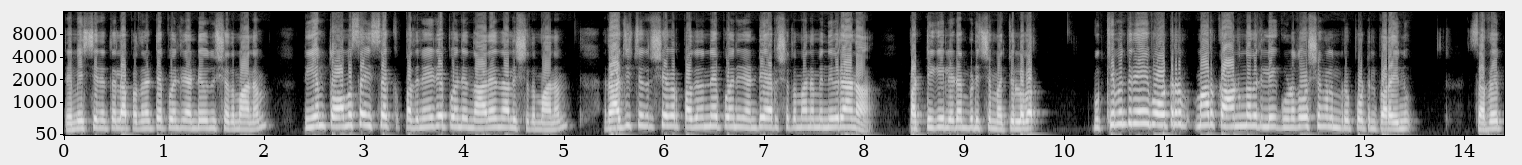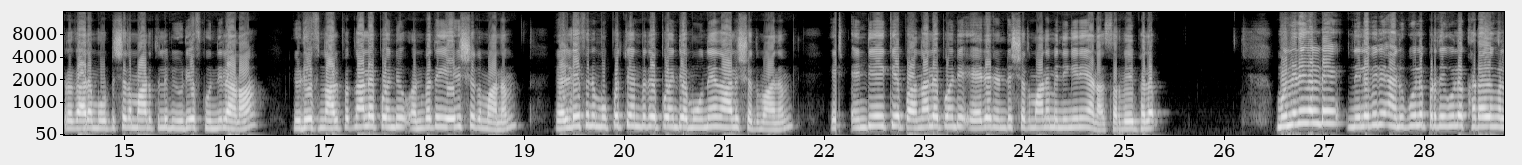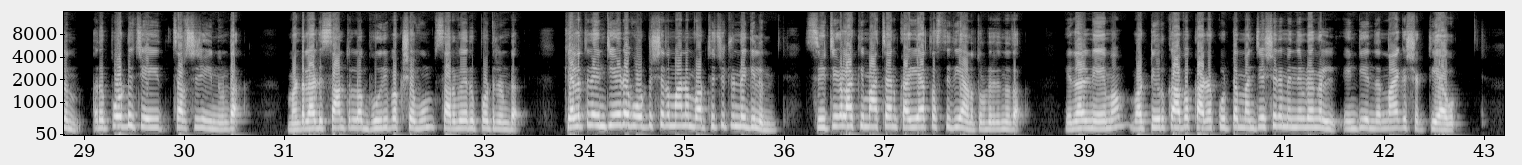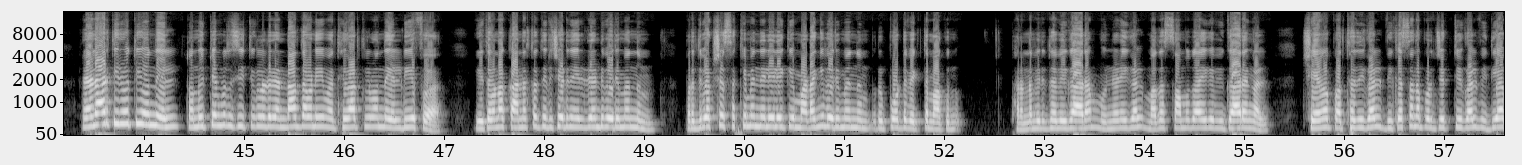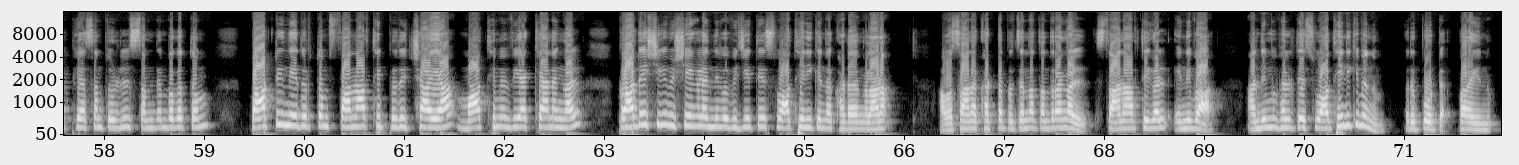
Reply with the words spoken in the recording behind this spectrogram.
രമേശ് ചെന്നിത്തല പതിനെട്ട് പോയിന്റ് രണ്ട് ഒന്ന് ശതമാനം ടി എം തോമസ് ഐസക് പതിനേഴ് പോയിന്റ് നാല് നാല് ശതമാനം രാജീവ് ചന്ദ്രശേഖർ പതിനൊന്ന് പോയിന്റ് രണ്ട് ആറ് ശതമാനം എന്നിവരാണ് പട്ടികയിൽ ഇടം പിടിച്ച മറ്റുള്ളവർ. മുഖ്യമന്ത്രിയായി വോട്ടർമാർ കാണുന്നവരിലെ ഗുണദോഷങ്ങളും റിപ്പോർട്ടിൽ പറയുന്നു. സർവേ പ്രകാരം വോട്ട് ശതമാനത്തിലും യു ഡി എഫ് മുന്നിലാണ്. യു ഡി എഫ് നാൽപ്പത്തിനാല് പോയിന്റ് ഒൻപത് ഏഴ് ശതമാനം എൽ ഡി എഫിന് മുപ്പത്തി ഒൻപത് പോയിന്റ് മൂന്ന് നാല് ശതമാനം എൻ ഡി എക്ക് പതിനാല് പോയിന്റ് ഏഴ് രണ്ട് ശതമാനം എന്നിങ്ങനെയാണ് സർവേ ഫലം. മുന്നണികളുടെ നിലവിലെ അനുകൂല പ്രതികൂല ഘടകങ്ങളും റിപ്പോർട്ട് ചെയ്ത് ചർച്ച ചെയ്യുന്നുണ്ട്. മണ്ഡലാടിസ്ഥാനത്തുള്ള ഭൂരിപക്ഷവും സർവേ റിപ്പോർട്ടിലുണ്ട്. കേരളത്തിൽ ഡി വോട്ട് ശതമാനം വർദ്ധിച്ചിട്ടുണ്ടെങ്കിലും സീറ്റുകളാക്കി മാറ്റാൻ കഴിയാത്ത സ്ഥിതിയാണ് തുടരുന്നത്. എന്നാൽ നിയമം വട്ടിയൂർക്കാവ് കഴക്കൂട്ടം മഞ്ചേശ്വരം എന്നിവിടങ്ങളിൽ എ നിർണായക ശക്തിയാകും. രണ്ടായിരത്തി ഇരുപത്തി ഒന്നിൽ തൊണ്ണൂറ്റിയൊൻപത് സീറ്റുകളുടെ രണ്ടാം തവണയും അധികാരത്തിൽ വന്ന എൽ ഡി എഫ് ഇത്തവണ കനത്ത തിരിച്ചടി നേരിടേണ്ടി വരുമെന്നും പ്രതിപക്ഷ സഖ്യമെന്ന നിലയിലേക്ക് മടങ്ങി വരുമെന്നും റിപ്പോർട്ട് വ്യക്തമാക്കുന്നു. ഭരണവിരുദ്ധ വികാരം മുന്നണികൾ മതസാമുദായിക വികാരങ്ങൾ ക്ഷേമ പദ്ധതികൾ വികസന പ്രൊജക്ടുകൾ വിദ്യാഭ്യാസം തൊഴിൽ സംരംഭകത്വം പാർട്ടി നേതൃത്വം സ്ഥാനാർത്ഥി പ്രതിച്ഛായ മാധ്യമ വ്യാഖ്യാനങ്ങൾ പ്രാദേശിക വിഷയങ്ങൾ എന്നിവ വിജയത്തെ സ്വാധീനിക്കുന്ന ഘടകങ്ങളാണ്. അവസാനഘട്ട പ്രചരണ തന്ത്രങ്ങൾ സ്ഥാനാർത്ഥികൾ എന്നിവ അന്തിമഫലത്തെ സ്വാധീനിക്കുമെന്നും റിപ്പോർട്ട് പറയുന്നു.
